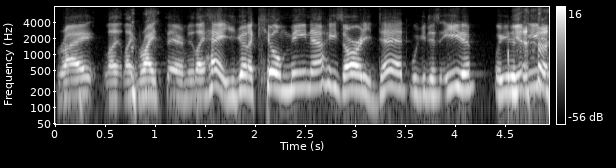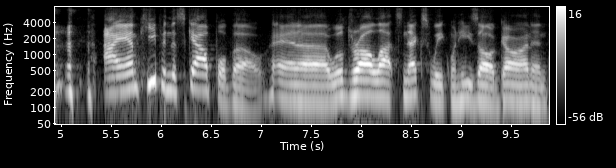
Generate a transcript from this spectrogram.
right? Like, like right there, and be like, hey, you gonna kill me now? He's already dead. We can just eat him. We can just Yeah. eat him. I am keeping the scalpel though, and uh, we'll draw lots next week when he's all gone. And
